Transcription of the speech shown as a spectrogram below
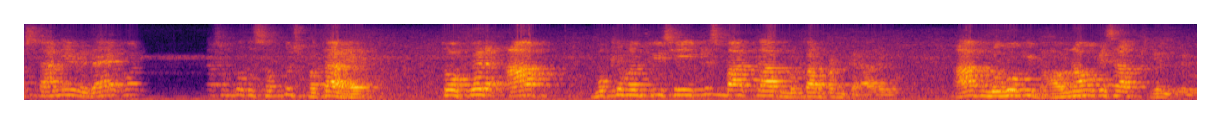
स्थानीय विधायक और सबको तो सब कुछ पता है तो फिर आप मुख्यमंत्री से किस बात का आप लोकार्पण करा रहे हो? आप लोगों की भावनाओं के साथ खेल रहे हो,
